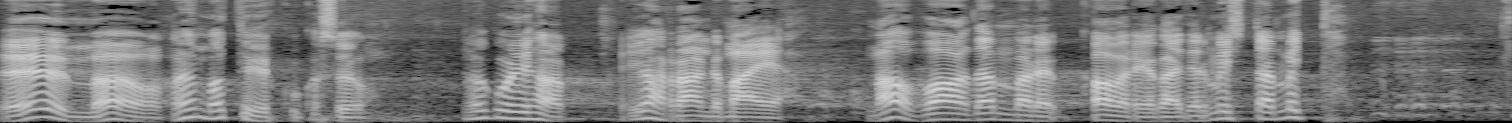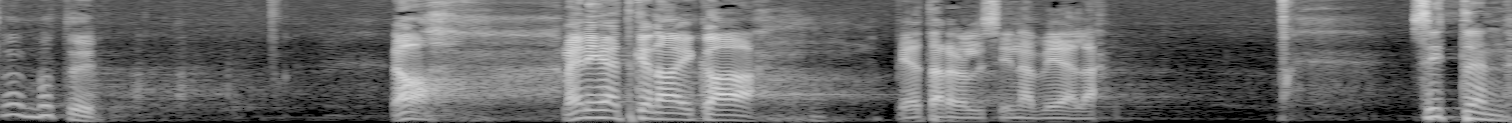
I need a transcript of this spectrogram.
En mä oo. En mä tiedä kuka se on. Joku ihan, ihan random äijä. Mä oon vaan tämmönen kaveri, joka ei tiedä mistään mitään. En mä tiedä. No, meni hetken aikaa. Pietari oli siinä vielä. Sitten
